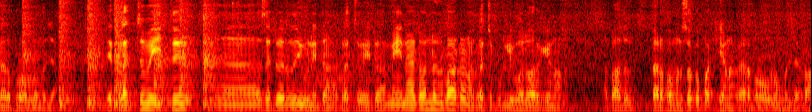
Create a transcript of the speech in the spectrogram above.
വേറെ പ്രോബ്ലം ഒന്നുമില്ല ഈ ക്ലച്ച് വെയിറ്റ് സെറ്റ് വരുന്ന യൂണിറ്റ് ആണ്. ക്ലച്ച് വെയിറ്റ് മെയിനായിട്ട് വന്ന ഒരു പാട്ടാണ് ക്ലച്ച് പുള്ളി പോലെ വർക്ക് ചെയ്യണതാണ് അപ്പോൾ അതും പെർഫോമൻസൊക്കെ പക്കിയാണ്. വേറെ പ്രോബ്ലം ഒന്നുമില്ല കേട്ടോ.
